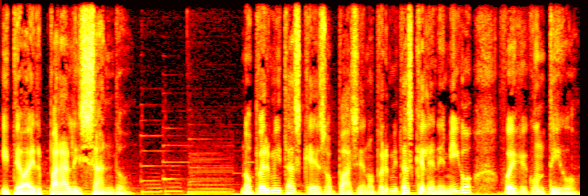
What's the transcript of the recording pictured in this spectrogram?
y te va a ir paralizando. No permitas que eso pase, no permitas que el enemigo juegue contigo.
